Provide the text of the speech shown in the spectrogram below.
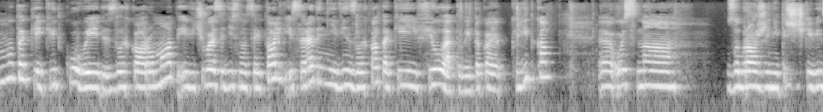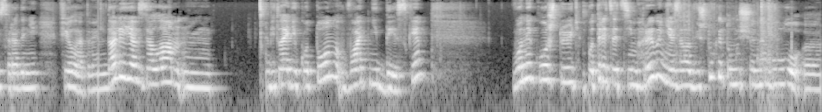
Ну, такий квітковий злегка аромат, і відчувається дійсно цей тальк, і всередині він злегка такий фіолетовий, така як квітка. Е, Ось на зображенні трішечки він всередині фіолетовий. Далі я взяла від Lady Cotton ватні диски. Вони коштують по 37 гривень. Я взяла дві штуки, тому що не було е,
